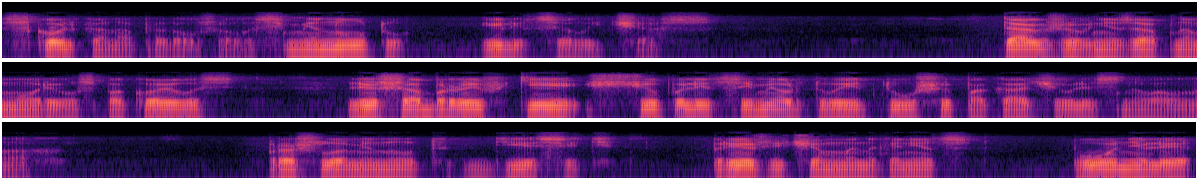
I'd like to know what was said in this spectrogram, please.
сколько она продолжалась, минуту или целый час. Также внезапно море успокоилось, лишь обрывки щупалец и мертвые туши покачивались на волнах. Прошло минут десять, прежде чем мы, наконец, поняли,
